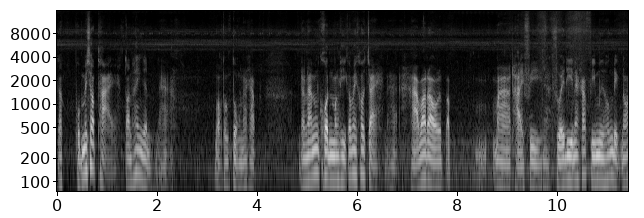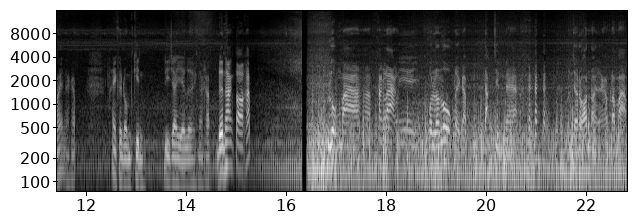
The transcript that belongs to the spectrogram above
แต่ผมไม่ชอบถ่ายตอนให้เงินนะฮะบอกตรงๆนะครับ ดังนั้นคนบางทีก็ไม่เข้าใจนะฮะหาว่าเราแบบมาถ่ายฟรีนะสวยดีนะครับ ฝีมือของเด็กน้อยนะครับ ให้ขนมกินดีใจใหญ่เลยนะครับ เดินทางต่อครับ ลงมาข้างล่างนี่คนละโลกเลยกับดักจึงนะฮะมันจะร้อนหน่อยนะครับละหมาด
